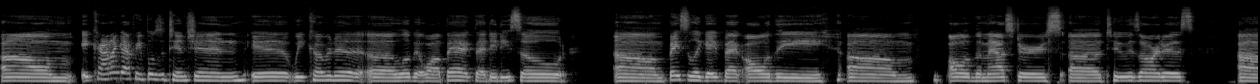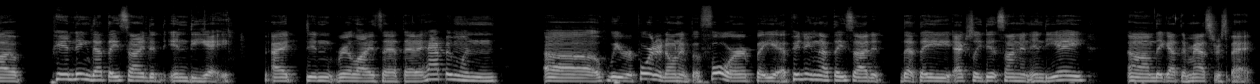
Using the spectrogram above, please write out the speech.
Um, it kind of got people's attention. It, we covered it a little bit while back that Diddy sold um basically gave back all the um all of the masters uh to his artists uh pending that they signed an NDA. I didn't realize that that it happened when uh we reported on it before, but yeah, pending that they signed that they actually did sign an NDA, um they got their masters back.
